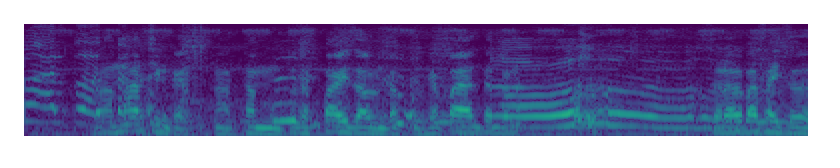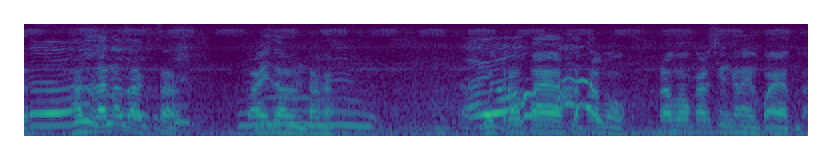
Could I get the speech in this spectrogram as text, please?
मारतो. हा, मारशील काय? हा थांब मग तुझा पाय जाळून टाकतो. ह्या पायाला तर बघ. सरळ बसायचं. हल्ला ना जागचा. पाय जाळून टाका. उतरव पायातला प्रभाव. प्रभाव काढशील का नाही पायातला?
